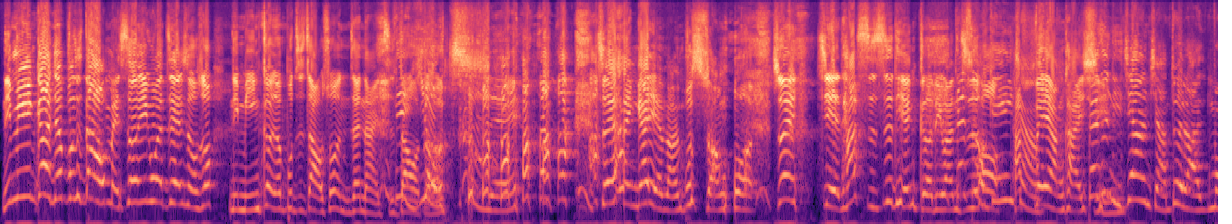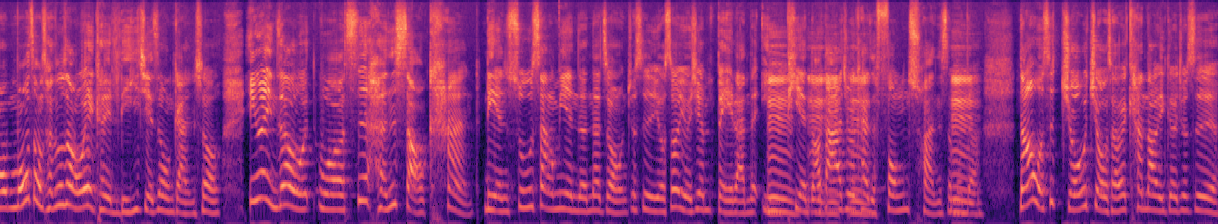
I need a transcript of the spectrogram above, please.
你明明根本就不知道，我每次都因为这件事我说你明明根本就不知道，我说你在哪里知道的？幼稚哎，所以他应该也蛮不爽我。所以姐她十四天隔离完之后，她非常开心。但是你这样讲对了，某某种程度上我也可以理解这种感受，因为你知道我我是很少看脸书上面的那种，就是有时候有一些北蓝的影片，嗯、然后大家就会开始疯传什么的，嗯、然后我是久久才会看到一个，就是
